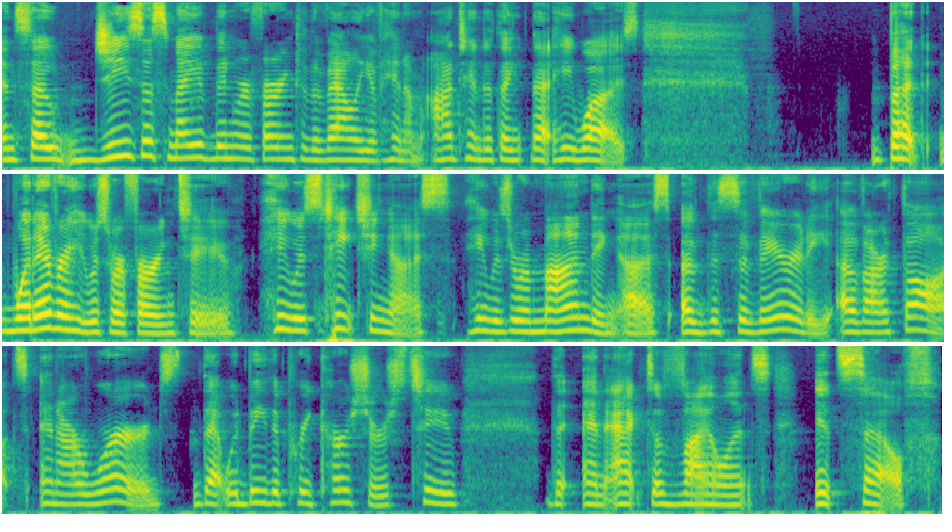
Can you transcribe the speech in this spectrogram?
And so Jesus may have been referring to the Valley of Hinnom. I tend to think that he was. But whatever he was referring to, he was teaching us, he was reminding us of the severity of our thoughts and our words that would be the precursors to the, an act of violence itself.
